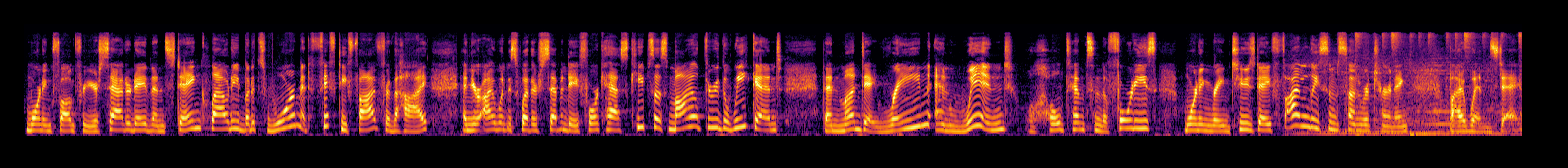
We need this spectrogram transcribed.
Morning fog for your Saturday, then staying cloudy, but it's warm at 55 for the high. And your Eyewitness Weather seven-day forecast keeps us mild through the weekend. Then Monday, rain and wind will hold temps in the 40s. Morning rain Tuesday, finally some sun returning by Wednesday.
